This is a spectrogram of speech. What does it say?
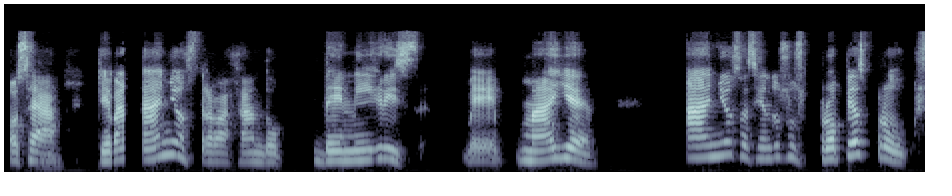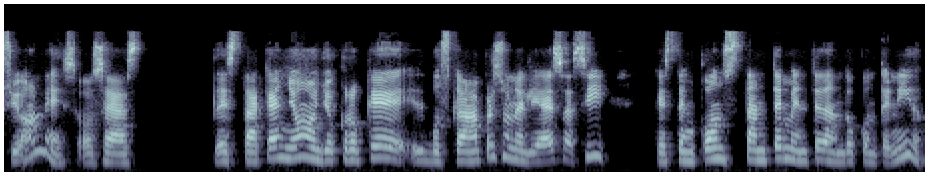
o sea, mm. llevan años trabajando, Denigris, eh, Mayer, años haciendo sus propias producciones, o sea, está cañón. Yo creo que buscaban personalidades así, que estén constantemente dando contenido.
